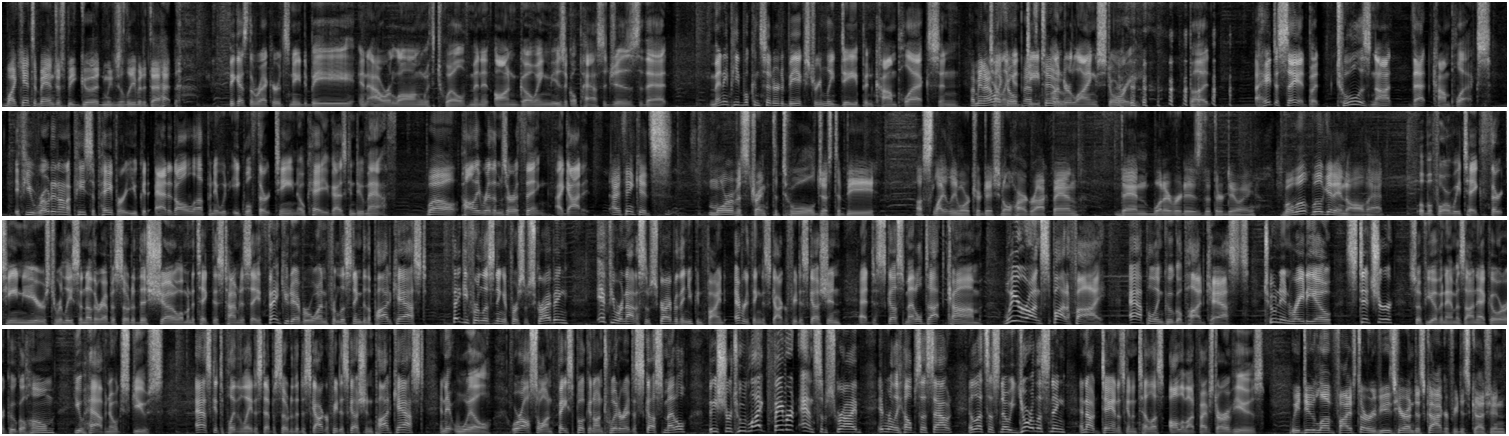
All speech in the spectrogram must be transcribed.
why can't a band just be good and we just leave it at that? Because the records need to be an hour long with 12 minute ongoing musical passages that many people consider to be extremely deep and complex and I mean, I like telling a deep too. underlying story. but I hate to say it, but Tool is not that complex. If you wrote it on a piece of paper, you could add it all up and it would equal 13. Okay, you guys can do math. well, Polyrhythms are a thing. I got it. I think it's more of a strength to Tool just to be a slightly more traditional hard rock band than whatever it is that they're doing. Well, we'll we'll get into all that. Well, before we take 13 years to release another episode of this show, I'm going to take this time to say thank you to everyone for listening to the podcast. Thank you for listening and for subscribing. If you are not a subscriber, then you can find everything discography discussion at discussmetal.com. We are on Spotify, Apple and Google Podcasts, TuneIn Radio, Stitcher. So if you have an Amazon Echo or a Google Home, you have no excuse. Ask it to play the latest episode of the Discography Discussion podcast, and it will. We're also on Facebook and on Twitter at Discuss Metal. Be sure to like, favorite, and subscribe. It really helps us out. It lets us know you're listening, and now Dan is going to tell us all about five star reviews. We do love five star reviews here on Discography Discussion.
